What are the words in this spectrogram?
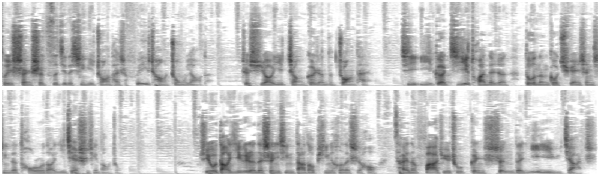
所以，审视自己的心理状态是非常重要的。这需要以整个人的状态，即一个集团的人都能够全身心的投入到一件事情当中。只有当一个人的身心达到平衡的时候，才能发掘出更深的意义与价值。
